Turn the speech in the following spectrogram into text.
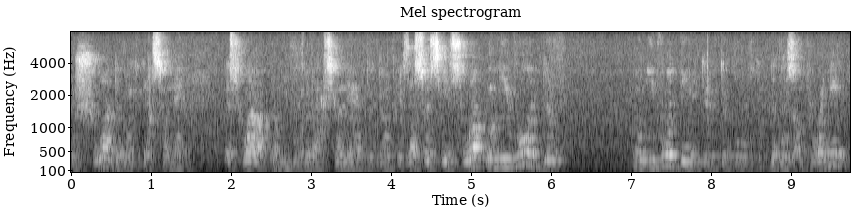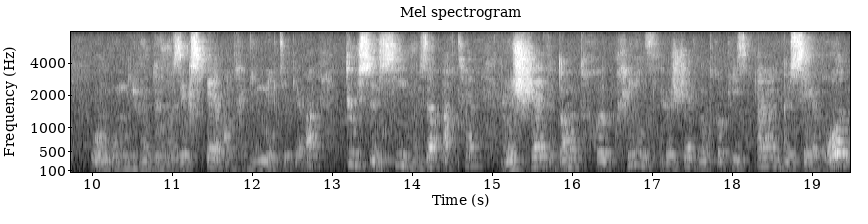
le choix de votre personnel, soit au niveau de l'actionnaire, donc des associés, soit au niveau de au niveau de, vos, de, vos, employés, au, au, niveau de vos experts, entre guillemets, etc., tout ceci vous appartient. Le chef d'entreprise, le chef d'entreprise, un de ses rôles,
